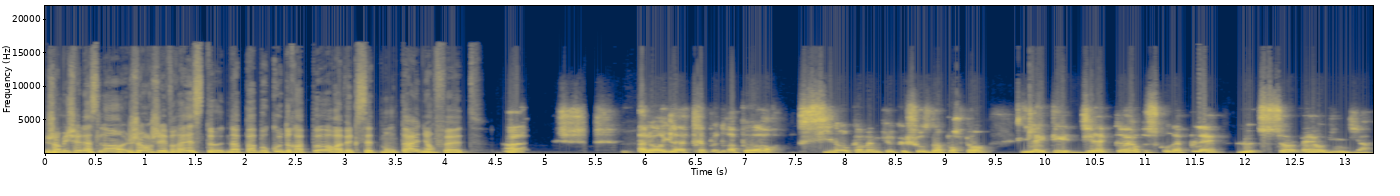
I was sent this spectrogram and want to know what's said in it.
Jean-Michel Asselin, Georges Everest n'a pas beaucoup de rapport avec cette montagne, en fait. Ah, alors, il a très peu de rapport, sinon quand même quelque chose d'important. Il a été directeur de ce qu'on appelait le Survey of India,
